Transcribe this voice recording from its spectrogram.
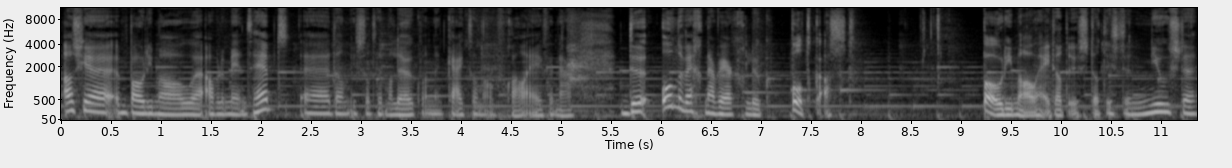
als je een Podimo-abonnement hebt, dan is dat helemaal leuk. Want dan kijk dan ook vooral even naar de Onderweg naar Werkgeluk podcast. Podimo heet dat dus. Dat is de nieuwste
